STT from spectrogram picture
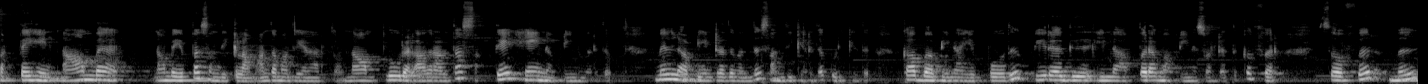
சக்தேஹேன் நாம் நாம் எப்போ சந்திக்கலாம்? அந்த மாதிரியான அர்த்தம். நாம் ப்ளூரல் அதனால தான் சக்தே ஹேன் அப்படின்னு வருது. மில் அப்படின்றது வந்து சந்திக்கிறத குறிக்குது. கப் அப்படின்னா எப்போது? பிறகு இல்லை அப்புறம் அப்படின்னு சொல்கிறதுக்கு ஃபிர் ஸோ ஃபிர் மில்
